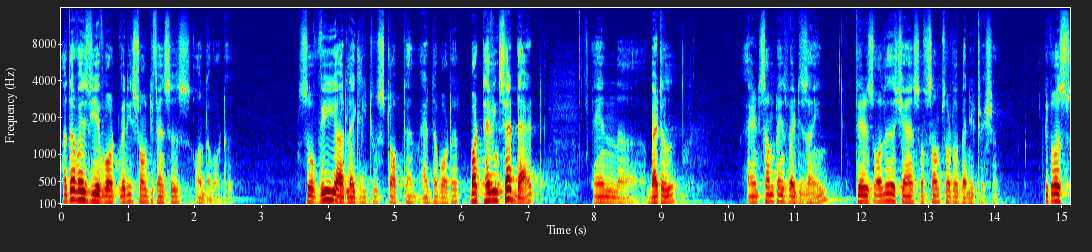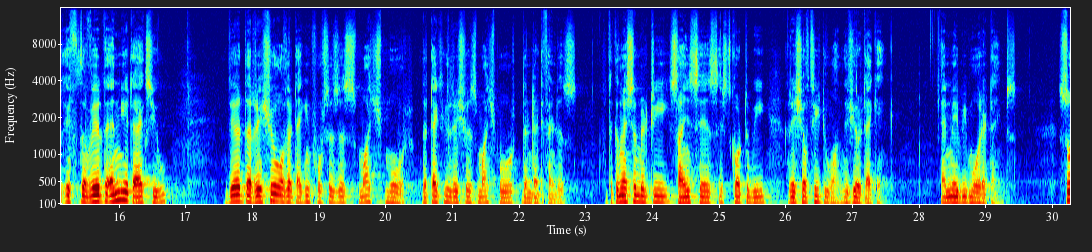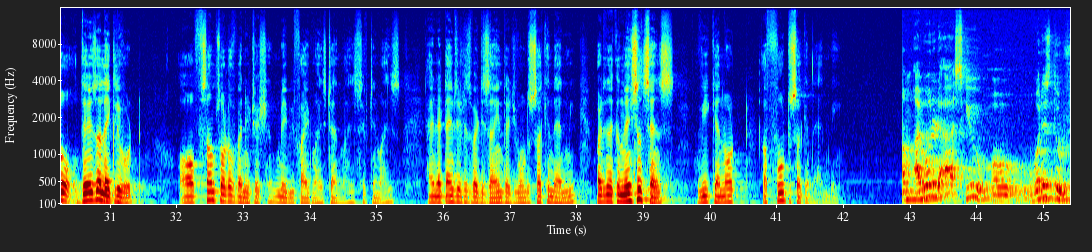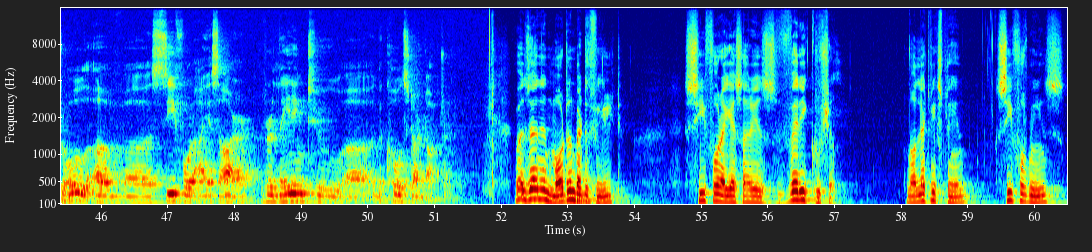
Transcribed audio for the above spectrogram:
Otherwise, we have got very strong defenses on the border. So we are likely to stop them at the border. But having said that, in uh, battle and sometimes by design, there is always a chance of some sort of penetration. Because if the where the enemy attacks you, there the ratio of the attacking forces is much more. The tactical ratio is much more than the defenders. The conventional military science says it's got to be ratio of 3 to 1 if you're attacking, and maybe more at times. So there is a likelihood of some sort of penetration, maybe 5 miles, 10 miles, 15 miles, and at times it is by design that you want to suck in the enemy. But in the conventional sense, we cannot afford to suck in the enemy. Um, I wanted to ask you, oh, what is the role of uh, C4ISR relating to uh, the cold start doctrine? Well, then in modern battlefield, C4ISR is very crucial. Now let me explain. C4 means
